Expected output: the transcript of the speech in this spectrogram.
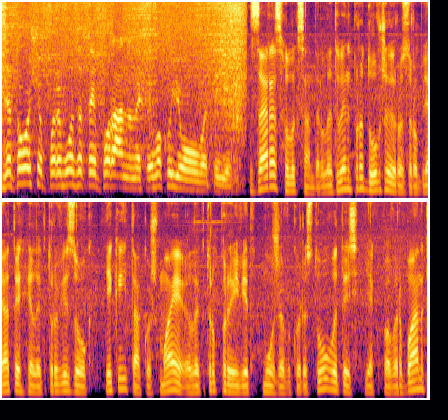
для того, щоб перевозити поранених, евакуйовувати їх. Зараз Олександр Литвин продовжує розробляти електровізок, який також має електропривід, може використовуватись як павербанк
